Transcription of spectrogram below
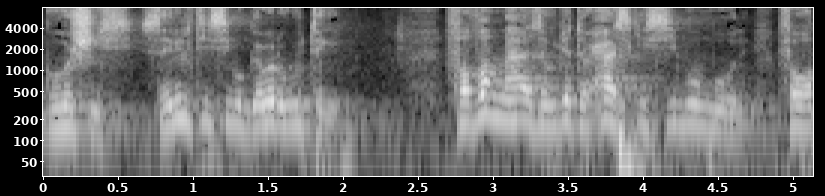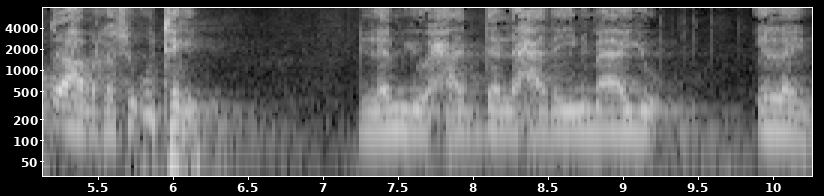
gooshiisi sariirtiisiibuu gabadh ugu tegey. Fadanahaa zawjatahu xaaskiisiibuu mooday. Fawaiaha markaasuu u tegey. Lam yuxadda la xadayn maayo ilayn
